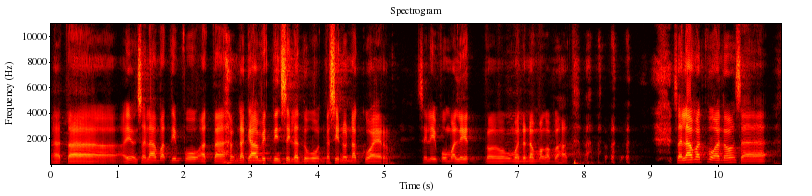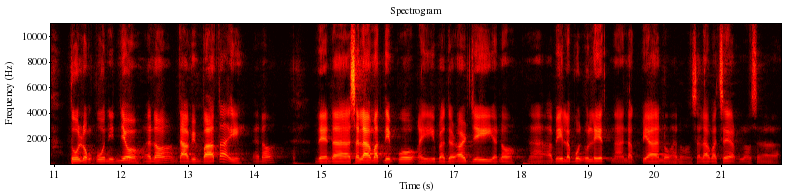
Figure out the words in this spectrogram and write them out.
At ah, ayun, salamat din po at ah, nagamit din sila doon kasi nung nag-choir, sila yung pumalit, no, umano ng mga bata. salamat po ano sa tulong po ninyo, ano? Daming bata eh, ano? Then ah, salamat din po kay Brother RJ, ano, na available ulit na nagpiano, ano. Salamat sir, no, sa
